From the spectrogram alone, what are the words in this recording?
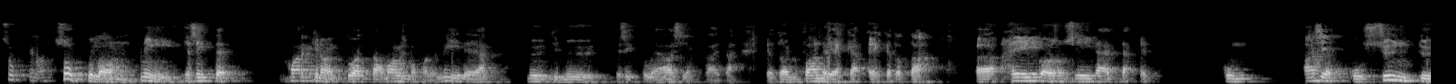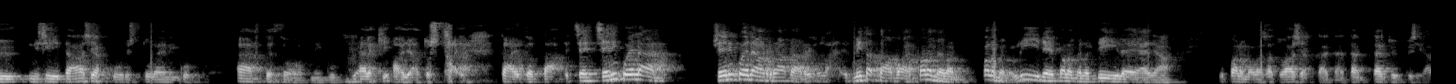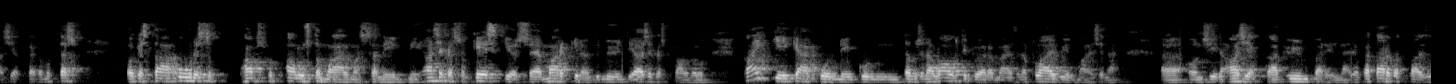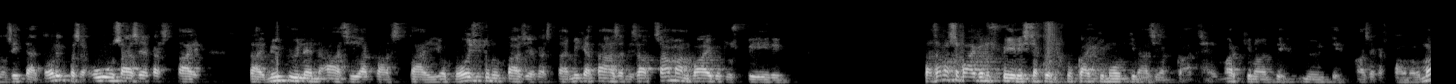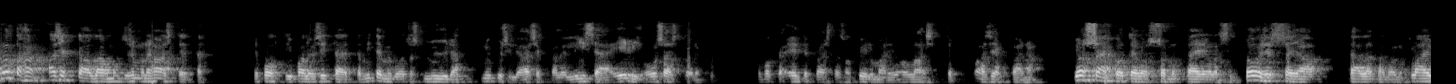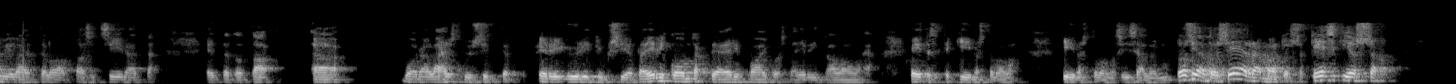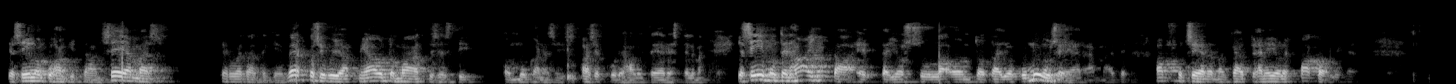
Suppiloon. Suppiloon, mm. niin. Ja sitten markkinointi tuottaa mahdollisimman paljon liidejä, myynti myy ja sitten tulee asiakkaita. Ja tuon funnelin ehkä, ehkä tota, heikkous on siinä, että, että kun asiakkuus syntyy, niin siitä asiakkuudesta tulee niin kuin afterthought, niin kuin jälkiajatus. Tai, tai tota, että se, se ei niin kuin enää se ei niin kuin enää ole radarilla. Et mitataan vain, paljon meillä on, paljon meillä on liidejä, paljon meillä on diilejä ja, ja paljon me ollaan saatu asiakkaita ja tämän, tämän tyyppisiä asiakkaita. Mutta tässä oikeastaan uudessa HubSpot-alustamaailmassa niin, niin asiakas on keskiössä ja markkinointi, myynti ja asiakaspalvelu. Kaikki ikään kuin, niin kuin tämmöisenä vauhtipyörämäisenä, flywheelmaisena on siinä asiakkaan ympärillä, joka tarkoittaa silloin sitä, että olipa se uusi asiakas tai, tai nykyinen asiakas tai jo poistunut asiakas tai mikä tahansa, niin saat saman vaikutuspiirin tai samassa vaikutuspiirissä kuin, kuin kaikki muutkin asiakkaat, markkinointi, myynti, asiakaspalvelu. Moneltahan asiakkaalta on muuten sellainen haaste, että ne pohtii paljon sitä, että miten me voitaisiin myydä nykyisille asiakkaille lisää eri osastoille, kun vaikka enterprise-tason firma, niin ollaan sitten asiakkaana jossain kotelossa, mutta ei olla sitten toisessa, ja tällä tavalla flywheel-ajattelu auttaa sitten siinä, että, että tota, ää, voidaan lähestyä sitten eri yrityksiä tai eri kontakteja eri paikoista eri tavalla. Ja heitä sitten kiinnostavalla kiinnostavalla sisällöllä. Mutta tosiaan tuo CRM on tuossa keskiössä, ja silloin kun hankitaan CMS ja ruvetaan tekemään verkkosivuja, niin automaattisesti on mukana siis asiakkuudenhallintajärjestelmä. Ja se ei muuten haittaa, että jos sulla on tota joku muu CRM, että HubSpot CRM käyttöhän ei ole pakollinen.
